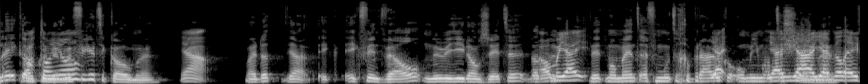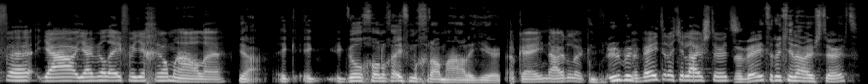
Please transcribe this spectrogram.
leek ook nummer vier te komen. Ja. Maar dat, ja, ik, ik vind wel, nu we hier dan zitten, dat Oh, maar we jij- dit moment even moeten gebruiken om iemand Jij, te ja, jij wil even, ja, jij wil even je gram halen. Ja, ik, ik, ik wil gewoon nog even mijn gram halen hier. Oké, duidelijk. Ruben, We weten dat je luistert. we weten dat je luistert.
